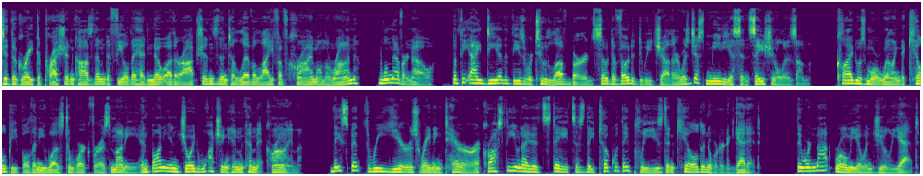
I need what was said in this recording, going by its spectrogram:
Did the Great Depression cause them to feel they had no other options than to live a life of crime on the run? We'll never know. But the idea that these were two lovebirds so devoted to each other was just media sensationalism. Clyde was more willing to kill people than he was to work for his money, and Bonnie enjoyed watching him commit crime. They spent three years reigning terror across the United States as they took what they pleased and killed in order to get it. They were not Romeo and Juliet.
